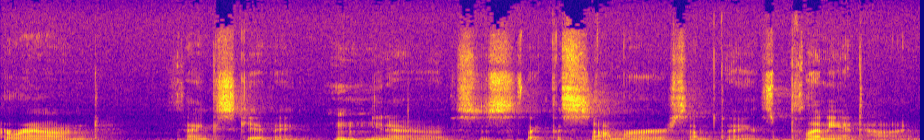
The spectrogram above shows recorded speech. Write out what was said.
around Thanksgiving. Mhm. You know, this is like the summer or something. It's plenty of time."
